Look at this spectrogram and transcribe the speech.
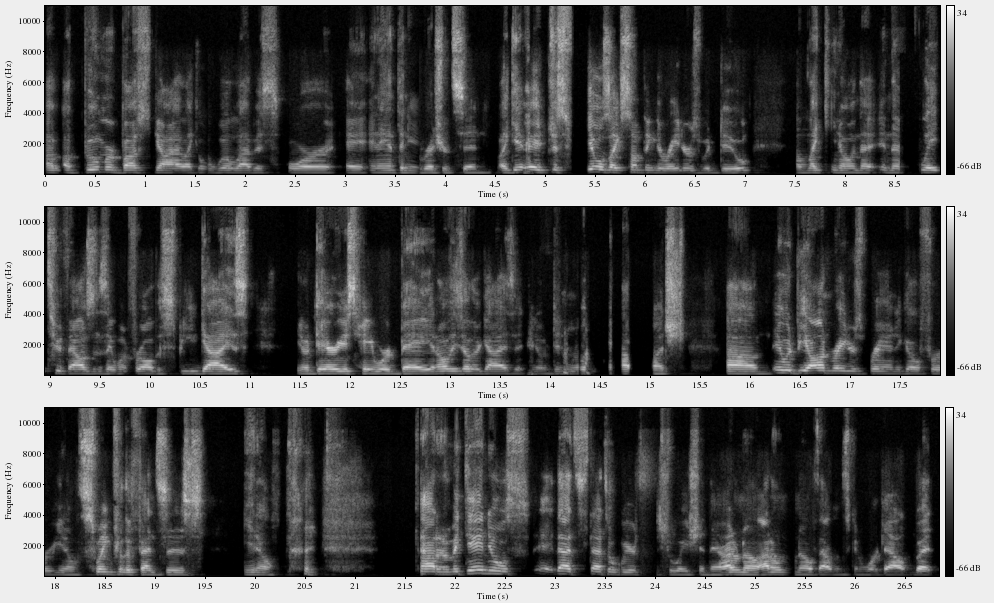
a, a boomer bust guy like a Will Levis or a, an Anthony Richardson. Like it, it just feels like something the Raiders would do. Um, like you know, in the in the late 2000s, they went for all the speed guys, you know, Darrius Heyward-Bey and all these other guys that you know didn't really have much. Um, it would be on Raiders brand to go for you know swing for the fences. You know, I don't know McDaniels. Eh, that's that's a weird situation there. I don't know. I don't know if that one's going to work out, but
